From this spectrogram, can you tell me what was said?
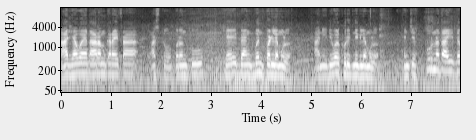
आज ह्या वयात आराम करायचा असतो परंतु हे बँक बंद पडल्यामुळं आणि दिवाळखोरीत निघल्यामुळं ह्यांचे पूर्णतः इथं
